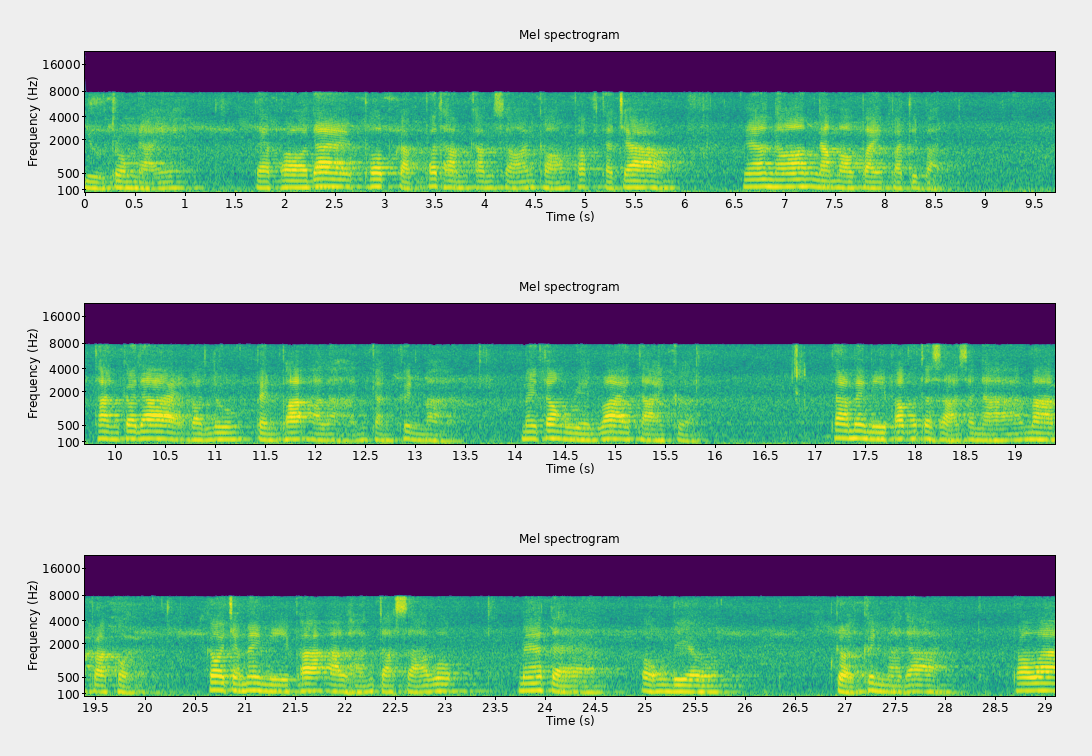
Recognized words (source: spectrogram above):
อยู่ตรงไหน แต่พอได้พบกับพระธรรมคำสอนของพระพุทธเจ้า แล้วน้อมนำเอาไปปฏิบัติ ท่านก็ได้บรรลุเป็นพระอาหารหันต์กันขึ้นมา ไม่ต้องเวียนว่ายตายเกิด ถ้าไม่มีพระพุทธศาสนามาปรากฏ ก็จะไม่มีพระอาหารหันตสาวก แม้แต่องค์เดียวเกิดขึ้นมาได้ เพราะว่า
